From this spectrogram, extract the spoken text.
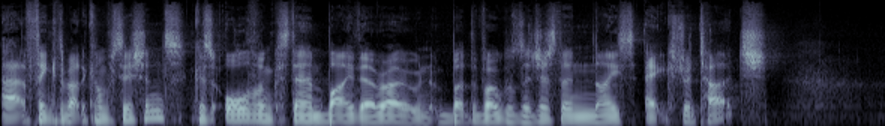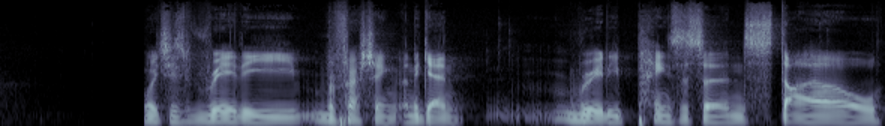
uh, thinking about the compositions because all of them can stand by their own, but the vocals are just a nice extra touch, which is really refreshing. And again, really paints a certain style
